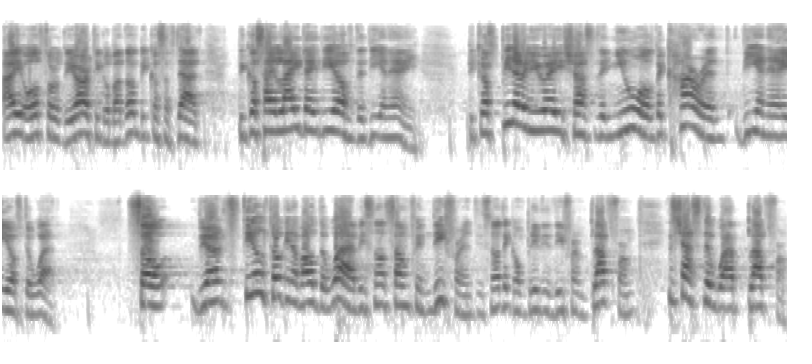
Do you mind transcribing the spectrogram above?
I authored the article, but not because of that, because I like the idea of the DNA. Because PWA is just the new or the current DNA of the web. So we are still talking about the web. It's not something different. It's not a completely different platform. It's just the web platform.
